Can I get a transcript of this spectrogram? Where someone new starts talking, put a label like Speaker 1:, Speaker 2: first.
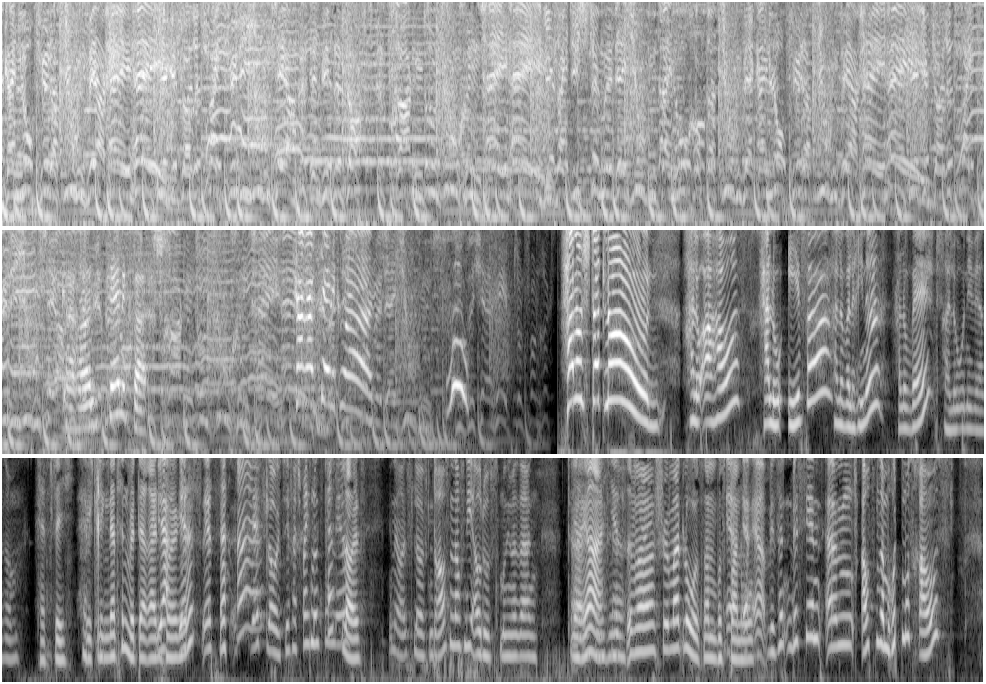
Speaker 1: Jugendwerk, ein Lob für das Jugendwerk. Hey, hey, ihr gebt eure Zeit für die Jugend her, denn wir sind oft fragend und suchend. Hey, hey, ihr seid die Stimme der Jugend, ein Hoch auf das Jugendwerk, ein Lob für das Jugendwerk. Hey, hey, ihr gebt eure Zeit für die Jugend her.
Speaker 2: Quarantänequatsch.
Speaker 1: Fragend und suchend. Hey, hey,
Speaker 3: Quarantänequatsch. Woo. Hallo Stadtlohn.
Speaker 2: Hallo Ahaus.
Speaker 3: Hallo Eva.
Speaker 2: Hallo Valerina.
Speaker 3: Hallo Welt.
Speaker 2: Hallo Universum.
Speaker 3: Heftig. Wir
Speaker 2: Heftig.
Speaker 3: kriegen das hin mit der
Speaker 2: Ja,
Speaker 3: Reihenfolge,
Speaker 2: jetzt, jetzt, jetzt, jetzt läuft's. Wir versprechen uns
Speaker 3: ne?
Speaker 2: nicht
Speaker 3: Das
Speaker 2: mehr.
Speaker 3: läuft.
Speaker 2: Genau, es läuft. Und draußen laufen die Autos, muss ich mal sagen. Da
Speaker 3: Ja, ja, hier
Speaker 2: äh,
Speaker 3: ist immer schön was los am
Speaker 2: ja,
Speaker 3: Busbahnhof.
Speaker 2: ja, ja, wir sind ein bisschen ähm, aus unserem Rhythmus raus,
